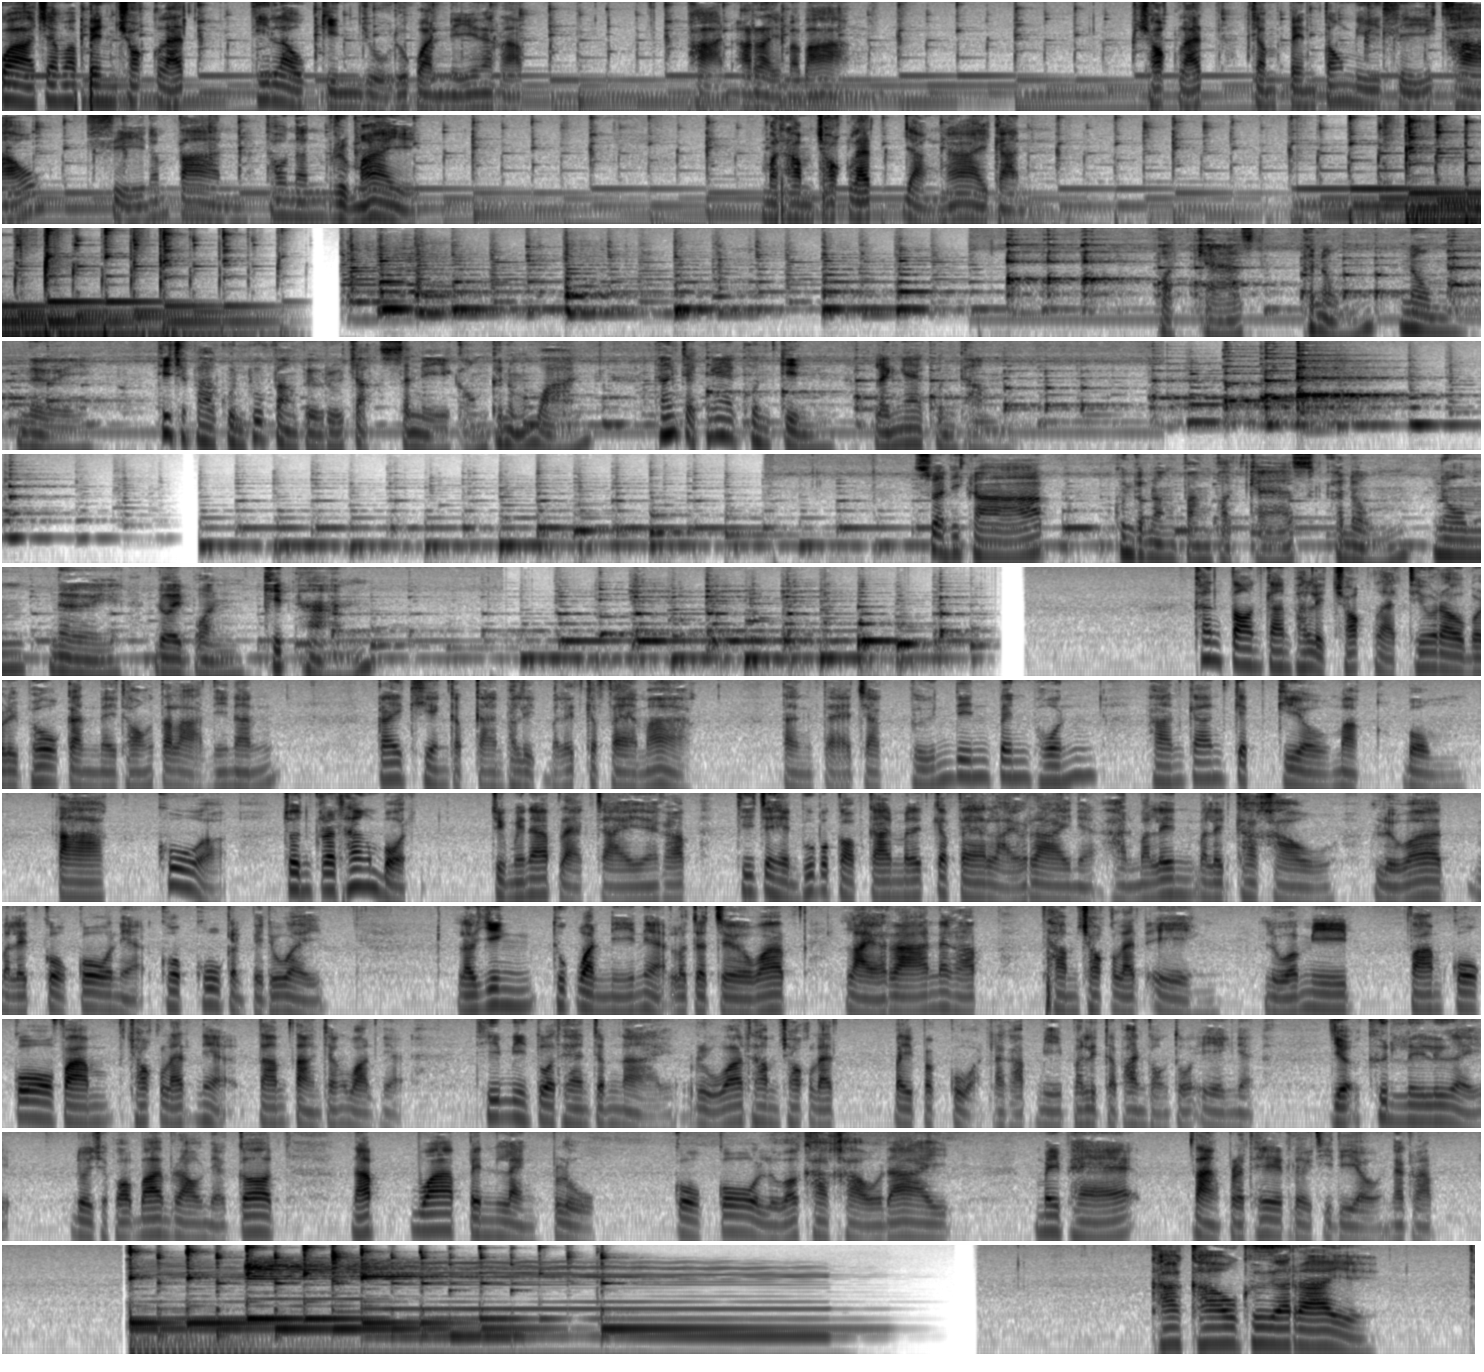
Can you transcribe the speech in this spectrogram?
กว่าจะมาเป็นช็อกโกแลตที่เรากินอยู่ทุกวันนี้นะครับ ผ่านอะไรมาบ้าง ช็อกโกแลตจำเป็นต้องมีสีขาว สีน้ำตาล เท่านั้นหรือไม่ มาทำช็อกโกแลตอย่างง่ายกัน ที่จะพาคุณผู้ฟังไปรู้จักเสน่ห์ของขนมหวาน ทั้งจากแง่คนกินและแง่คนทำ สวัสดีครับ คุณกำลังฟังพอดแคสต์ ขนม นม เนย โดยบอลคิดหาร ขั้นตอนการผลิตช็อกโกแลตที่เราบริโภคกันในท้องตลาดนี้นั้น ใกล้เคียงกับการผลิตเมล็ดกาแฟมาก ตั้งแต่จากพื้นดินเป็นผล ผ่านการเก็บเกี่ยวหมักบ่ม ตากคั่ว จนกระทั่งบด จึงไม่น่าแปลกใจนะครับ ที่จะเห็นผู้ประกอบการเมล็ดกาแฟหลายรายเนี่ยหันมาเล่นเมล็ดคาคาหรือว่าเมล็ดโกโก้เนี่ยควบคู่กันไปด้วย แล้วยิ่งทุกวันนี้เนี่ยเราจะเจอว่าหลายร้านนะครับทำช็อกโกแลตเอง หรือว่ามีฟาร์มโกโก้ฟาร์มช็อกโกแลตเนี่ยตามต่างจังหวัดเนี่ยที่มีตัวแทนจำหน่าย หรือว่าทำช็อกโกแลตไปประกวดนะครับมีผลิตภัณฑ์ของตัวเองเนี่ยเยอะขึ้นเรื่อยๆ โดยเฉพาะบ้านเราเนี่ยก็นับว่าเป็นแหล่งปลูกโกโก้ หรือว่า cacao ได้ ไม่แพ้ต่างประเทศเลยทีเดียวนะครับคาคาคืออะไร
